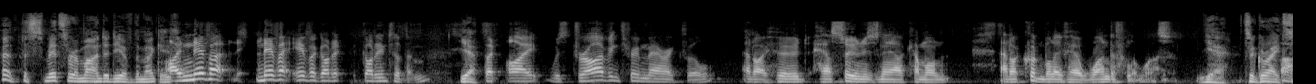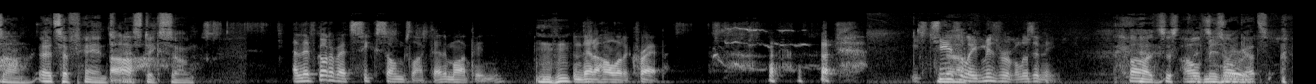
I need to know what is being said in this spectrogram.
the Smiths reminded you of the Monkees. I never, never, ever got it, got into them. Yeah, But I was driving through Marrickville and I heard How Soon Is Now come on, and I couldn't believe how wonderful it was. yeah, it's a great Ah. song. It's a fantastic song. And they've got about six songs like that, in my opinion, mm-hmm. and then a whole lot of crap. He's cheerfully miserable, isn't he? Oh, it's just Old it's misery horrid. guts,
